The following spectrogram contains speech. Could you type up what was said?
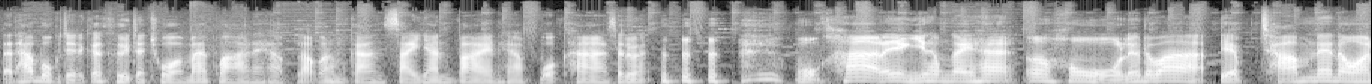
แต่ถ้าบวก 7 ก็คือจะชัวร์มากกว่านะครับเราก็ทำการใส่ยันไปนะครับบวก5ซะด้วยบวก5แล้วอย่างนี้ทำไงฮะโอ้โหเรียกได้ว่าเจ็บช้ำแน่นอน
